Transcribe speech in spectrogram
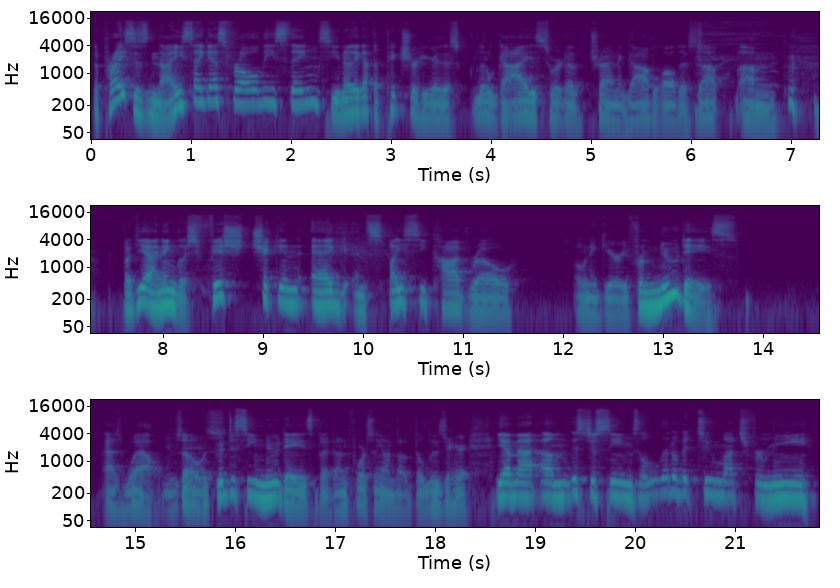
the price is nice, I guess, for all these things. You know, they got the picture here. This little guy is sort of trying to gobble all this up. Um, but yeah, in English, fish, chicken, egg, and spicy cod roe onigiri from New Days as well. so Days. it's good to see New Days, but unfortunately on the, the loser here. Yeah, Matt, um, this just seems a little bit too much for me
